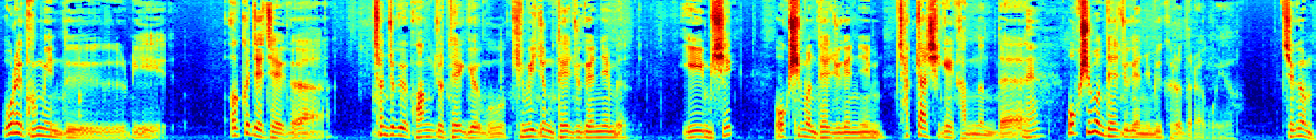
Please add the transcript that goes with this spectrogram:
우리 국민들이 엊그제 제가 천주교 광주 대교구 김희중 대주교님 이임식 옥시문 대주교님 착자식에 갔는데 네. 옥시문 대주교님이 그러더라고요. 지금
